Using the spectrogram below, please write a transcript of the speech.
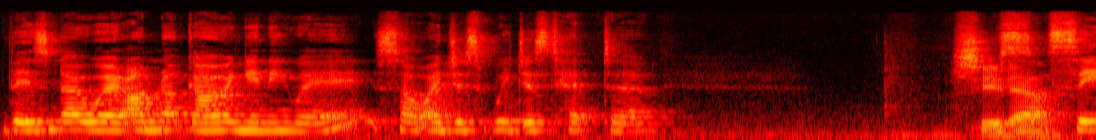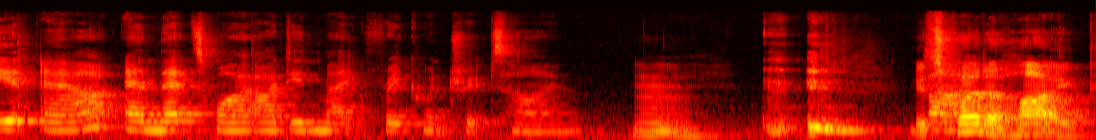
there's nowhere. I'm not going anywhere, so I just we just had to See it out. see it out, and that's why I did make frequent trips home. Mm. it's quite a hike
